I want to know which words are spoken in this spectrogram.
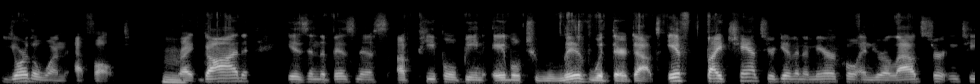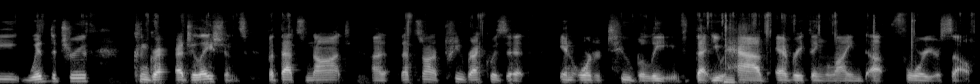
you're the one at fault. Hmm. Right? God is in the business of people being able to live with their doubts. If by chance you're given a miracle and you're allowed certainty with the truth, congratulations but that's not a, that's not a prerequisite in order to believe that you mm. have everything lined up for yourself.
